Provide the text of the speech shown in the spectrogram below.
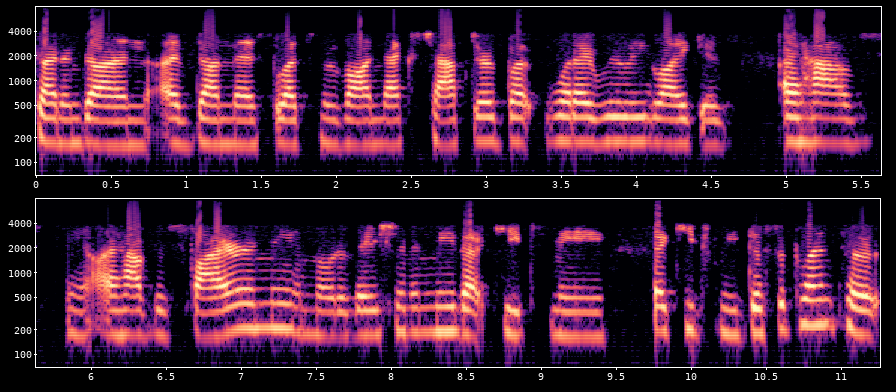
said and done. I've done this. Let's move on next chapter. But what I really like is I have you know I have this fire in me and motivation in me that keeps me that keeps me disciplined to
